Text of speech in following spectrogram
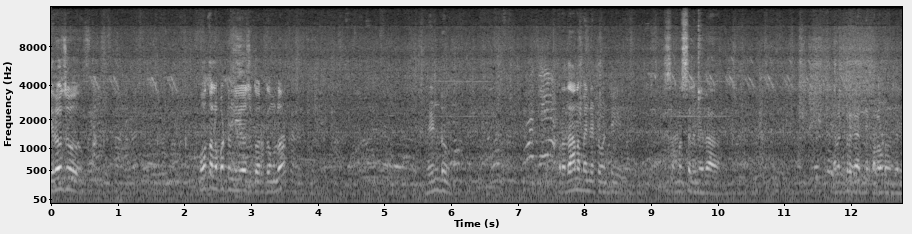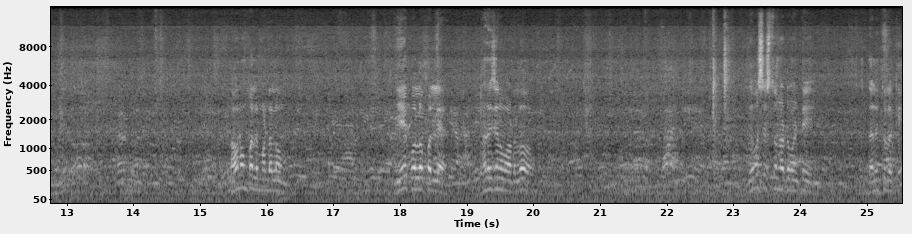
ఈరోజు పూతలపట్టు నియోజకవర్గంలో రెండు ప్రధానమైనటువంటి సమస్యల మీద కలెక్టర్ గారిని కలవడం జరిగింది. నవనంపల్లి మండలం ఏ కొల్లపల్లె హరిజనవాడలో నివసిస్తున్నటువంటి దళితులకి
